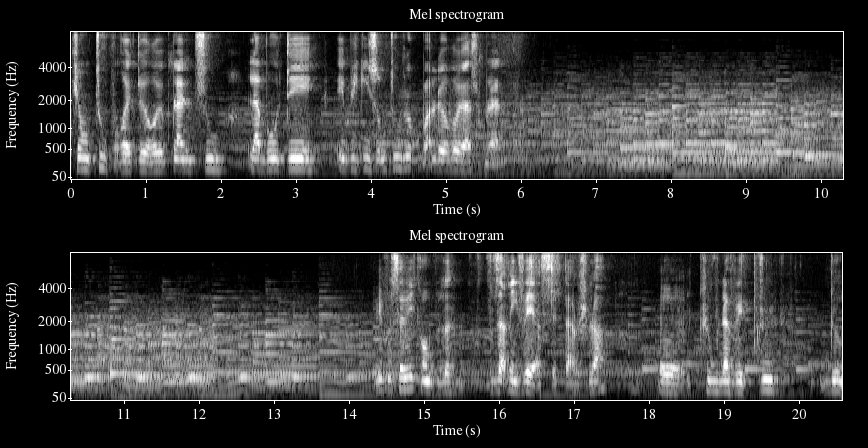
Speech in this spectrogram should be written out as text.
qui ont tout pour être heureux, plein de sous, la beauté, et puis qui sont toujours malheureux à se plaindre. Mais vous savez, quand vous, vous arrivez à cet âge-là, euh, que vous n'avez plus de,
